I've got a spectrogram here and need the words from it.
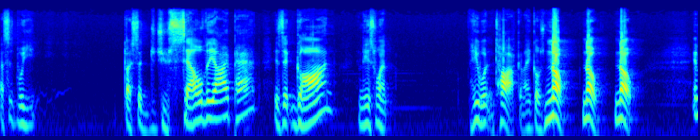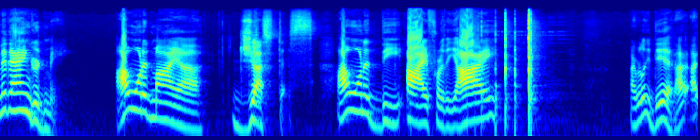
I said, Well, I said, Did you sell the iPad? Is it gone? And he just went, he wouldn't talk. And I goes, no, no, no. And it angered me. I wanted my uh, justice. I wanted the eye for the eye. I really did. I, I,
